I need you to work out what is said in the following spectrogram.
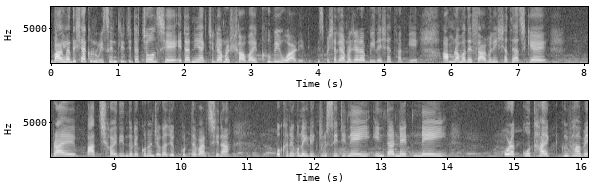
বাংলাদেশে এখন রিসেন্টলি যেটা চলছে, এটা নিয়ে অ্যাকচুয়ালি আমরা সবাই খুবই ওয়ারিড স্পেশালি আমরা যারা বিদেশে থাকি, আমরা আমাদের ফ্যামিলির সাথে আজকে প্রায় পাঁচ ছয় দিন ধরে কোনো যোগাযোগ করতে পারছি না। ওখানে কোনো ইলেকট্রিসিটি নেই ইন্টারনেট নেই, ওরা কোথায় কীভাবে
